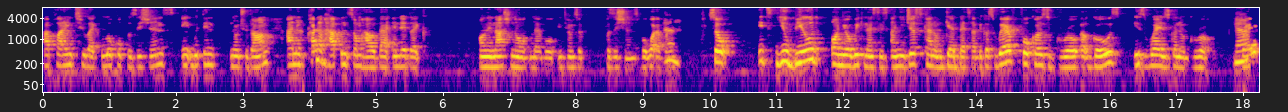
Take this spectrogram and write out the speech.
applying to like local positions in, within Notre Dame, and it kind of happened somehow that ended like on a national level in terms of positions, but whatever. Yeah. So it's you build on your weaknesses and you just kind of get better because where focus grow uh, goes is where it's going to grow. Yeah. Right.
